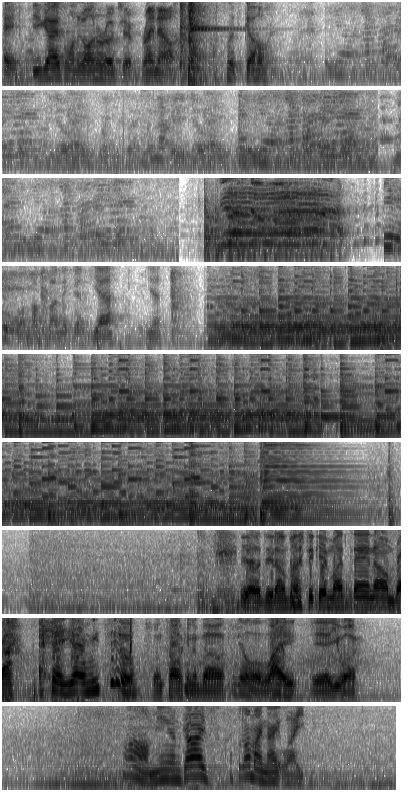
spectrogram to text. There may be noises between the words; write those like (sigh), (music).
Hey, do you guys want to go on a road trip right now? (laughs) Let's go. Talk about Nick then. Yeah. Yes. (laughs) Yo, dude, I'm about to get my tan on, bruh. Hey, yo, me too. That's what I'm talking about. I'm getting a little light. Yeah, you are. Oh man, guys, I forgot my nightlight.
